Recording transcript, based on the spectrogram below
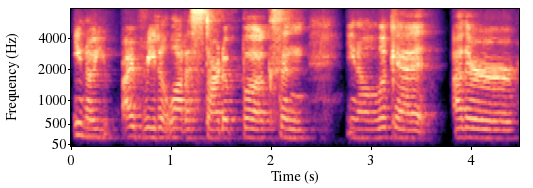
you know, you, I read a lot of startup books, and you know, look at other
